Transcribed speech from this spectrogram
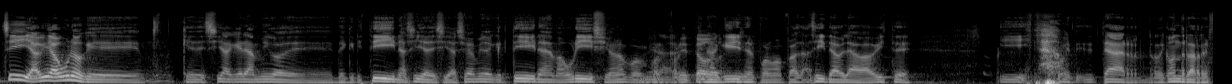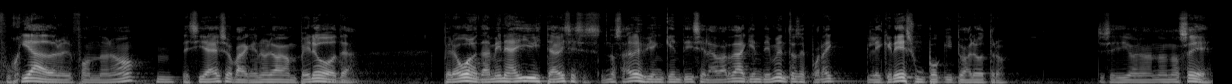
Sí, había uno que, que decía que era amigo de, de Cristina, sí, decía, soy amigo de Cristina, de Mauricio, ¿no? Por, Mirá, por sí. Kirchner, por- por- así te hablaba, ¿viste? Y estaba, estaba recontra refugiado en el fondo, ¿no? Mm. Decía eso para que no lo hagan pelota. Pero bueno, también ahí, viste, a veces es- no sabes bien quién te dice la verdad, quién te miente, entonces por ahí le crees un poquito al otro. Entonces digo, no, no, no sé.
